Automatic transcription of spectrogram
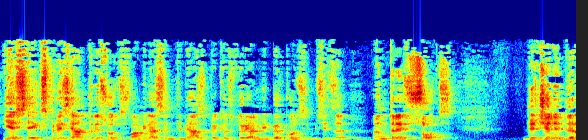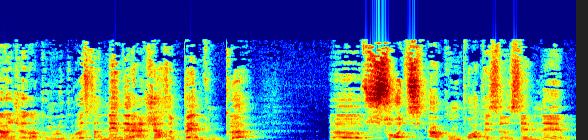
este expresia între soți. Familia se întemeiază pe căsătoria liber consimțită între soți. De ce ne deranjează acum lucrul ăsta? Ne deranjează pentru că uh, soți acum poate să însemne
